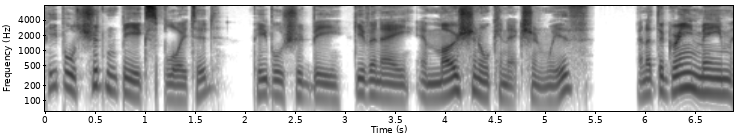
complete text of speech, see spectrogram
People shouldn't be exploited. People should be given a emotional connection with. And at the Green Meme,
